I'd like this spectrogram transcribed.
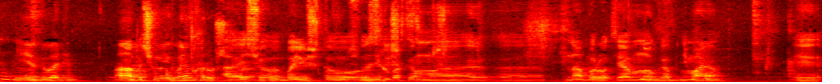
Не, говорим. А, почему не говорим хорошие? А еще боюсь, что слишком э, э, наоборот, я много обнимаю и,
